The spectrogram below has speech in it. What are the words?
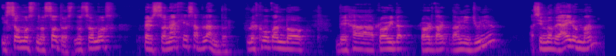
y somos nosotros, no somos personajes hablando. No es como cuando ves a Robert, Downey Jr. haciendo de Iron Man.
